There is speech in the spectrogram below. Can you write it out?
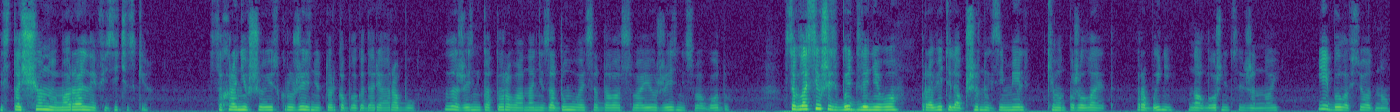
истощенную морально и физически, сохранившую искру жизни только благодаря рабу, за жизнь которого она, не задумываясь, отдала свою жизнь и свободу. Согласившись быть для него правителя обширных земель, кем он пожелает, рабыней, наложницей, женой, ей было все одно.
